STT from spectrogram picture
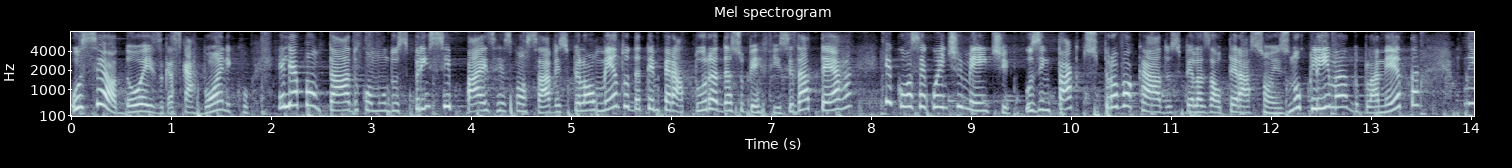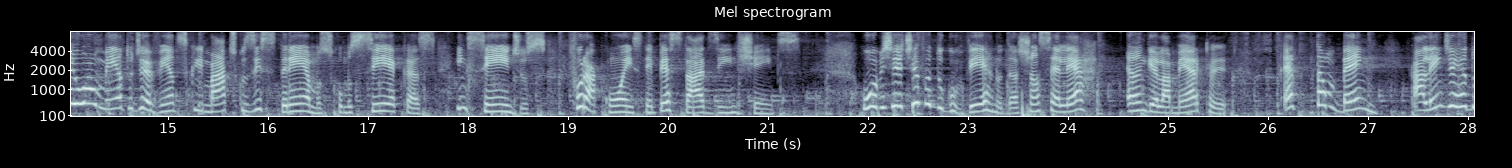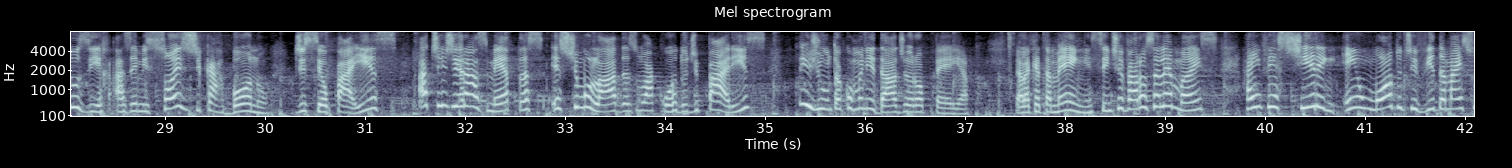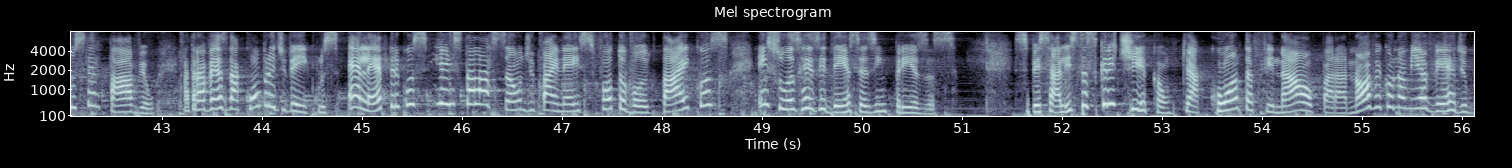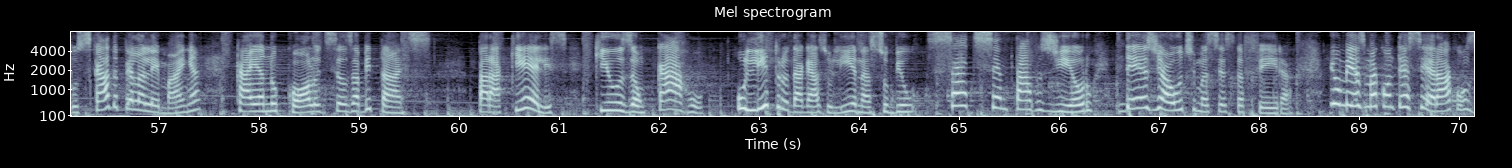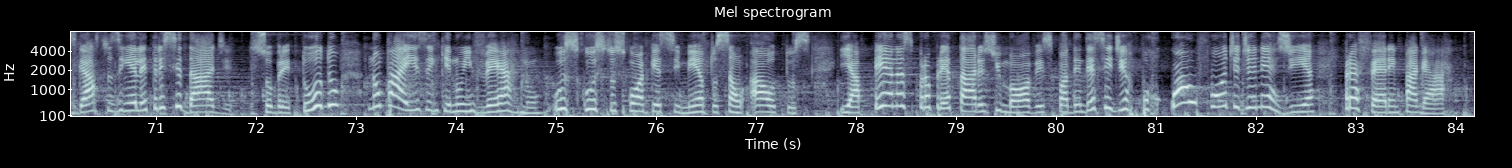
O CO2, gás carbônico, ele é apontado como um dos principais responsáveis pelo aumento da temperatura da superfície da Terra e, consequentemente, os impactos provocados pelas alterações no clima do planeta e o aumento de eventos climáticos extremos, como secas, incêndios, furacões, tempestades e enchentes. O objetivo do governo da chanceler Angela Merkel é também, além de reduzir as emissões de carbono de seu país, atingir as metas estimuladas no Acordo de Paris e junto à comunidade europeia. Ela quer também incentivar os alemães a investirem em um modo de vida mais sustentável, através da compra de veículos elétricos e a instalação de painéis fotovoltaicos em suas residências e empresas. Especialistas criticam que a conta final para a nova economia verde buscada pela Alemanha caia no colo de seus habitantes. Para aqueles que usam carro o litro da gasolina subiu 7 centavos de euro desde a última sexta-feira. E o mesmo acontecerá com os gastos em eletricidade, sobretudo num país em que no inverno os custos com aquecimento são altos e apenas proprietários de imóveis podem decidir por qual fonte de energia preferem pagar.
